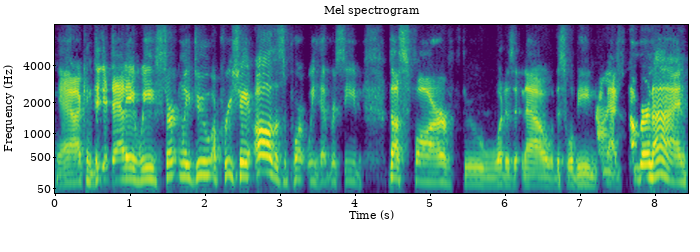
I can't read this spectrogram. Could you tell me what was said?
Yeah, I can dig it, Daddy. We certainly do appreciate all the support we have received thus far through what is it now? This will be Nine. match number nine.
